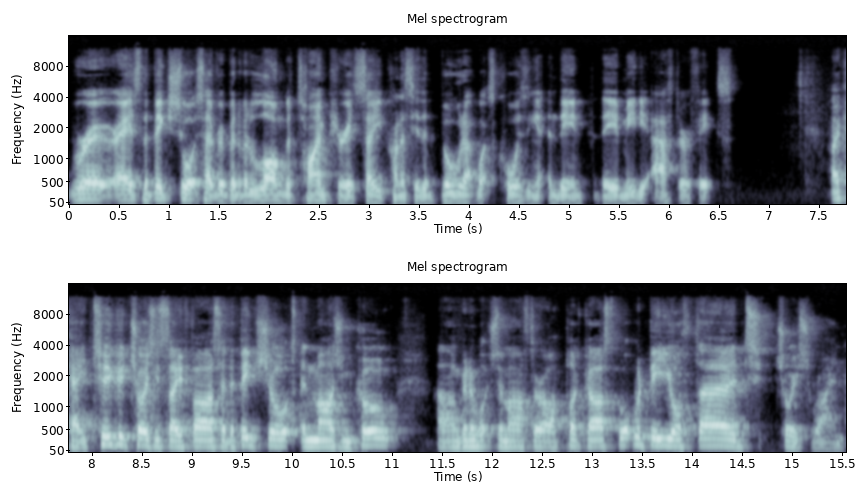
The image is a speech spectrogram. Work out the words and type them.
Whereas the big shorts over a bit of a longer time period, so you kind of see the build up, what's causing it, and then the immediate after effects. Okay, two good choices so far. So the big short and margin call. Uh, I'm going to watch them after our podcast. What would be your third choice, Ryan?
